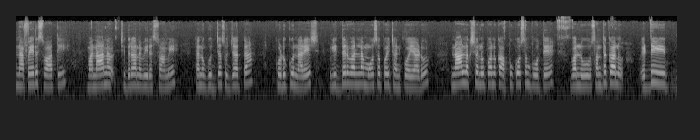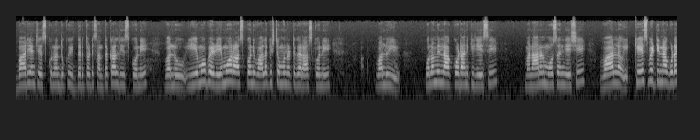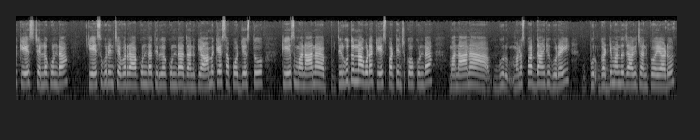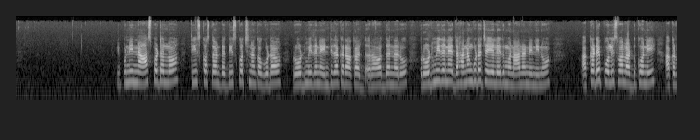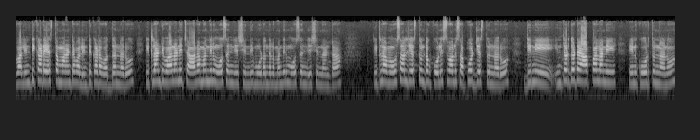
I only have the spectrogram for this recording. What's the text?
నా పేరు స్వాతి. మా నాన్న చిదురాల వీరస్వామి. తను గుజ్జ సుజాత కొడుకు నరేష్. వీళ్ళిద్దరి వల్ల మోసపోయి చనిపోయాడు. నాలుగు లక్షల రూపాయలకు అప్పు కోసం పోతే వాళ్ళు సంతకాలు ఎడ్డి భార్యను చేసుకున్నందుకు ఇద్దరితోటి సంతకాలు తీసుకొని వాళ్ళు ఏమో ఏమో రాసుకొని వాళ్ళకి ఇష్టం ఉన్నట్టుగా రాసుకొని వాళ్ళు పొలం లాక్కోవడానికి చేసి మా నాన్నను మోసం చేసి వాళ్ళ కేసు పెట్టినా కూడా కేసు చెల్లకుండా కేసు గురించి ఎవరు రాకుండా తిరగకుండా దానికి ఆమెకే సపోర్ట్ చేస్తూ కేసు మా నాన్న తిరుగుతున్నా కూడా కేసు పట్టించుకోకుండా మా నాన్న గురు మనస్పర్ధానికి గురై గడ్డి మందు జాగి చనిపోయాడు. ఇప్పుడు నిన్న హాస్పిటల్లో తీసుకొస్తా తీసుకొచ్చినాక కూడా రోడ్డు మీదనే ఇంటి దాకా రాక రావద్దన్నారు. రోడ్డు మీదనే దహనం కూడా చేయలేదు మా నాన్నని నేను. అక్కడే పోలీస్ వాళ్ళు అడ్డుకొని అక్కడ వాళ్ళ ఇంటికాడ వేస్తామనంటే వాళ్ళ ఇంటికాడ వద్దన్నారు. ఇట్లాంటి వాళ్ళని చాలా మందిని మోసం చేసింది మూడు వందల మందిని మోసం చేసిందంట. ఇట్లా మోసాలు చేస్తుంటే పోలీస్ వాళ్ళు సపోర్ట్ చేస్తున్నారు. దీన్ని ఇంతటితోటే ఆపాలని నేను కోరుతున్నాను.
